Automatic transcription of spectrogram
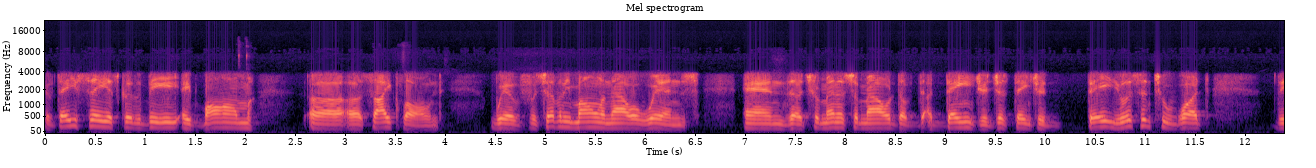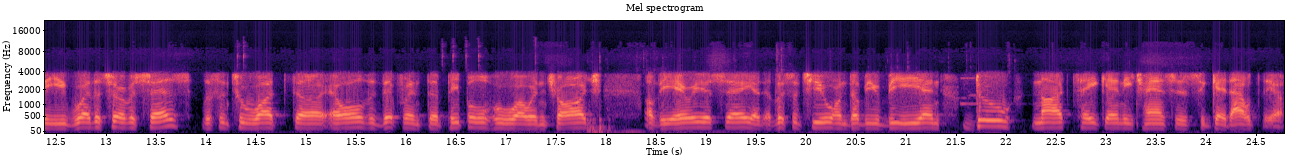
If they say it's going to be a bomb uh, a cyclone with 70 mile an hour winds and a tremendous amount of danger, just danger. They listen to what the weather service says. Listen to what uh, all the different uh, people who are in charge of the area say. And listen to you on WBEN. Do not take any chances to get out there.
